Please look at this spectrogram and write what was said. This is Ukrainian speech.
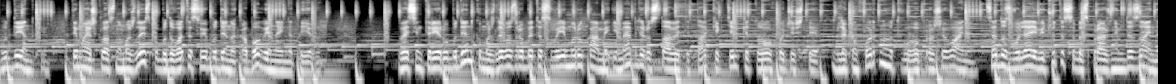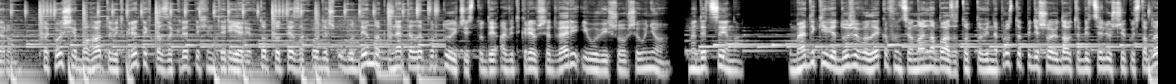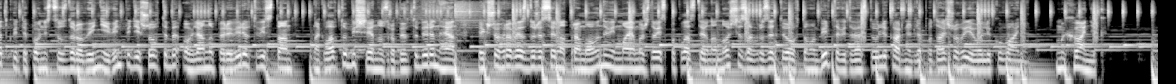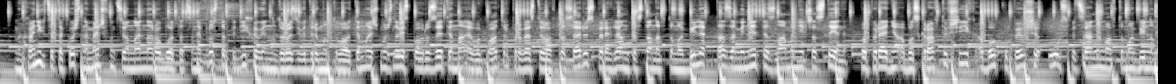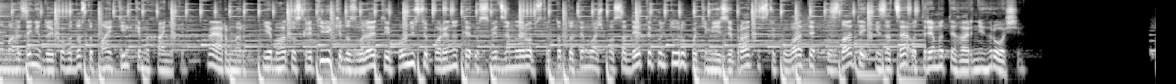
Будинки. Ти маєш класну можливість побудувати свій будинок або винайняти його. Весь інтер'єр у будинку можливо зробити своїми руками і меблі розставити так, як тільки того хочеш ти, для комфортного твого проживання. Це дозволяє відчути себе справжнім дизайнером. Також є багато відкритих та закритих інтер'єрів, тобто ти заходиш у будинок, не телепортуючись туди, а відкривши двері і увійшовши у нього. Медицина. У медиків є дуже велика функціональна база, тобто він не просто підійшов і дав тобі цілющу якусь таблетку, і ти повністю здоровий. Ні, він підійшов тебе, оглянув, перевірив твій стан, наклав тобі шину, зробив тобі рентген. Якщо гравець дуже сильно травмований, він має можливість покласти його на ноші, загрузити його автомобіль та відвести у лікарню для подальшого його лікування. Механік. Механік це також не менш функціональна робота. Це не просто під'їхав і на дорозі відремонтував. Ти маєш можливість погрузити на евакуатор, привезти в автосервіс, переглянути стан автомобіля та замінити зламані частини, попередньо або скрафтивши їх, або купивши у спеціальному автомобільному магазині, до якого доступ мають тільки механіки. Фермер є багато скриптів, які дозволяють тобі повністю поринути у світ землеробства. Тобто ти можеш посадити культуру, потім її зібрати, стюкувати, здати і за це отримати гарні гроші.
